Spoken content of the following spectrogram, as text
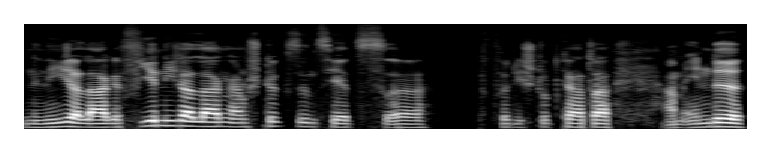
eine Niederlage. Vier Niederlagen am Stück sind es jetzt äh, für die Stuttgarter. Am Ende,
